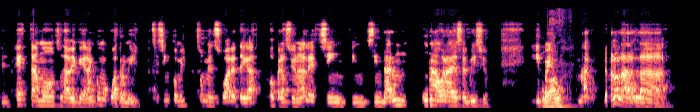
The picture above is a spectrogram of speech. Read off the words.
el préstamo, sabes, que eran como 4 mil, casi 5 mil pesos mensuales de gastos operacionales sin, sin, dar una hora de servicio. Y pues, bueno, la, la,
